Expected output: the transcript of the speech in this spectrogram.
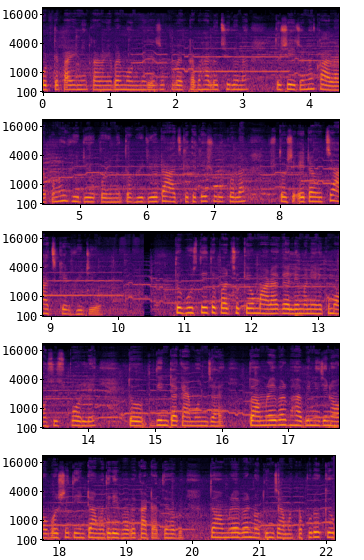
করতে পারিনি, কারণ এবার মন মেজাজও খুব একটা ভালো ছিল না। তো সেই জন্য কাল আর কোনো ভিডিও করিনি। তো ভিডিওটা আজকে থেকেই শুরু করলাম। তো এটা হচ্ছে আজকের ভিডিও। তো বুঝতেই তো পারছ কেউ মারা গেলে মানে এরকম অসুস্থ পড়লে, তো দিনটা কেমন যায়? তো আমরা এবার ভাবিনি যে নববর্ষের দিনটা আমাদের এভাবে কাটাতে হবে। তো আমরা এবার নতুন জামা কাপড়ও কেউ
